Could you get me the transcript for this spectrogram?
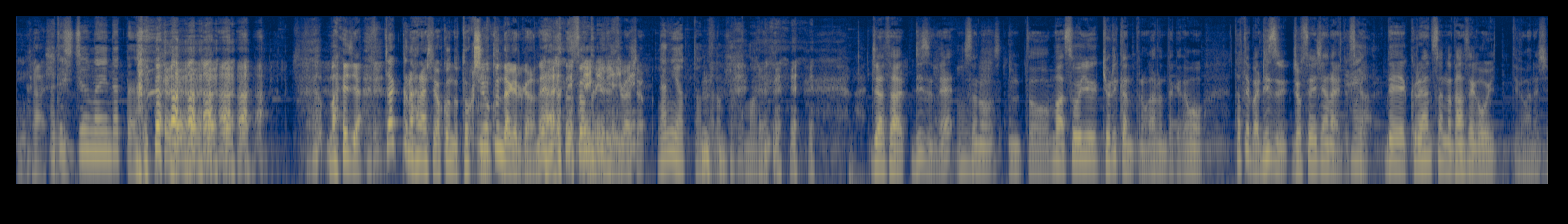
昔。私10万円だったな 前じゃあチャックの話は今度特集を組んであげるからね。その時に聞きましょう。何やったんだろう100万。円 じゃあさリズね、うん。そのうんとまあそういう距離感っていうのがあるんだけども例えばリズ女性じゃないですか、はでクライアントさんが男性が多いっていう話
